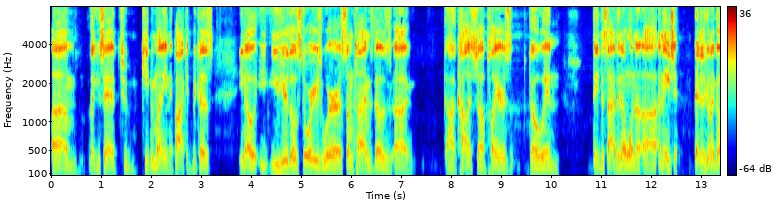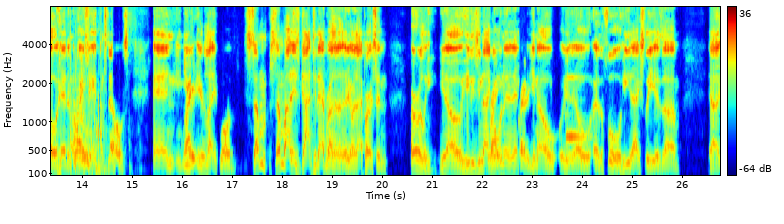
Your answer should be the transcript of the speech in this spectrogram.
um, like you said, to keeping money in their pocket because you know you, you hear those stories where sometimes those uh, college players go and they decide they don't want a, uh, an agent. They're just going to go ahead and negotiate themselves. And you're, right. you're like, well, some somebody's gotten to that brother or that person early. You know, he, he's not right. going in there, you know, you know, as a fool. He actually is, um, uh,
